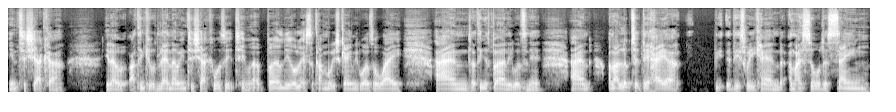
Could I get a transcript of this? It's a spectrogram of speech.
into Xhaka. You know, I think it was Leno into Xhaka, was it Tim at Burnley or Leicester? I can't remember which game it was away, and I think it's Burnley, wasn't it? And and I looked at De Gea th- this weekend, and I saw the same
